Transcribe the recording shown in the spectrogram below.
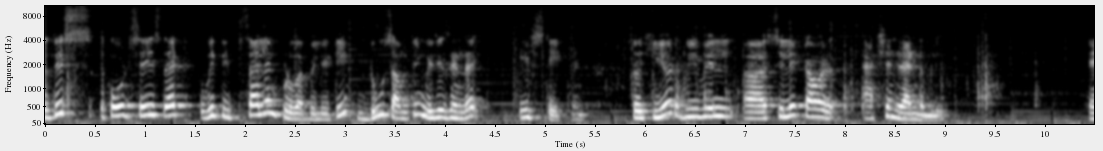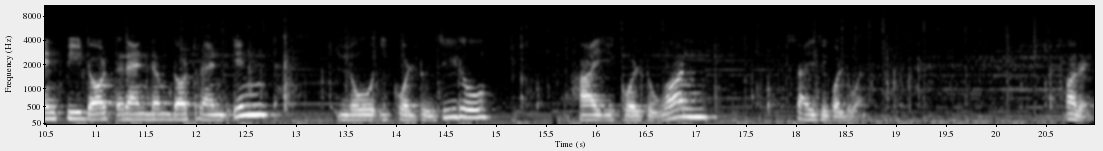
so this code says that with epsilon probability do something which is in the if statement. So here we will uh, select our action randomly. np dot random dot rand int low equal to 0 high equal to 1 size equal to 1 alright.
